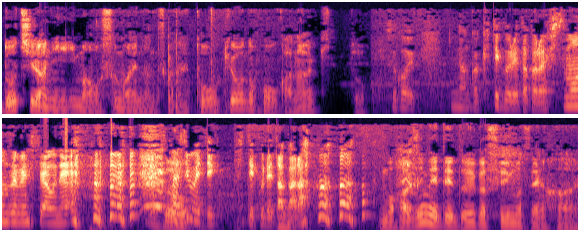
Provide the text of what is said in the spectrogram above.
どちらに今お住まいなんですかね？東京の方かな、きっと。すごい。なんか来てくれたから質問攻めしちゃうね。そう初めて来てくれたから。もう初めてというかすいません。は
